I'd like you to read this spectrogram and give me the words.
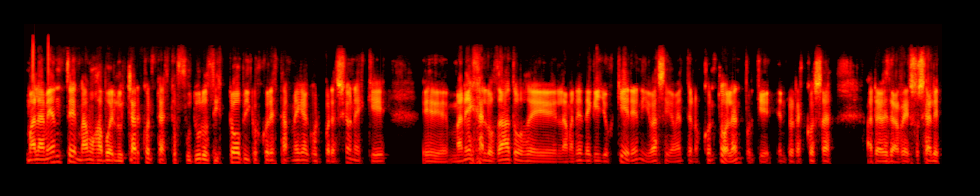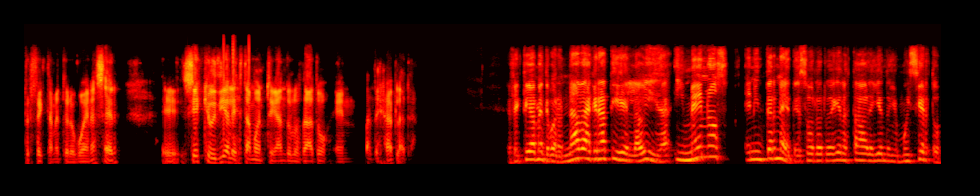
Malamente vamos a poder luchar contra estos futuros distópicos con estas megacorporaciones que eh, manejan los datos de la manera que ellos quieren y básicamente nos controlan, porque entre otras cosas a través de las redes sociales perfectamente lo pueden hacer, eh, si es que hoy día les estamos entregando los datos en bandeja de plata. Efectivamente, bueno, nada es gratis en la vida y menos en Internet. Eso el otro día lo estaba leyendo y es muy cierto.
